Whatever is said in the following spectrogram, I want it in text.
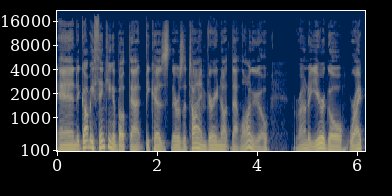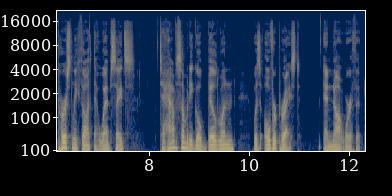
And it got me thinking about that because there was a time very not that long ago, around a year ago, where I personally thought that websites, to have somebody go build one, was overpriced and not worth it.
